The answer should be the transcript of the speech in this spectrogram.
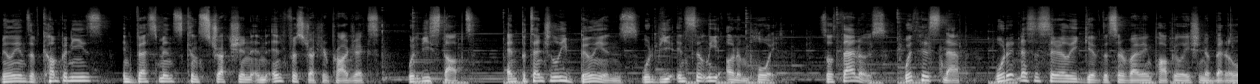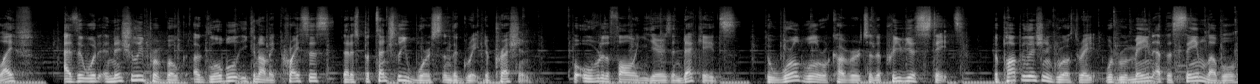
Millions of companies, investments, construction, and infrastructure projects would be stopped, and potentially billions would be instantly unemployed. So Thanos, with his snap, wouldn't necessarily give the surviving population a better life, as it would initially provoke a global economic crisis that is potentially worse than the Great Depression. But over the following years and decades, the world will recover to the previous state. The population growth rate would remain at the same level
